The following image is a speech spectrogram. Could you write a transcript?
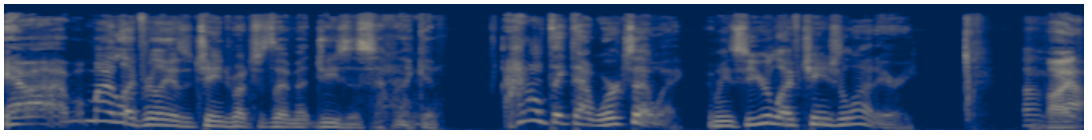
yeah, I- my life really hasn't changed much since I met Jesus. I'm thinking, I don't think that works that way. I mean, so your life changed a lot, Arry. Oh my yeah.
